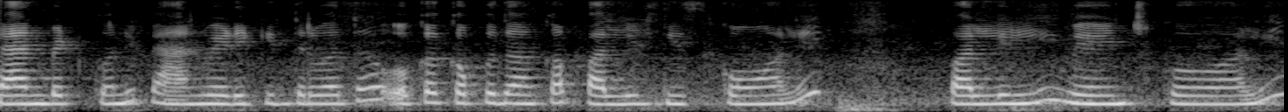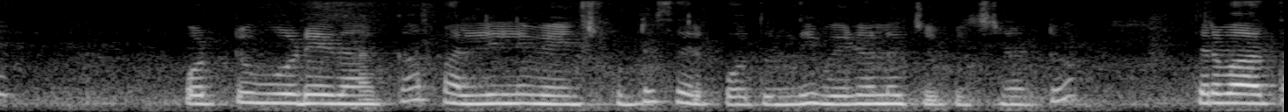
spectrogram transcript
ప్యాన్ పెట్టుకొని ప్యాన్ వేడెక్కిన తర్వాత ఒక కప్పు దాకా పల్లీలు తీసుకోవాలి. పల్లీల్ని వేయించుకోవాలి. పొట్టు ఊడేదాకా పల్లీల్ని వేయించుకుంటే సరిపోతుంది. వీడియోలో చూపించినట్టు తర్వాత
